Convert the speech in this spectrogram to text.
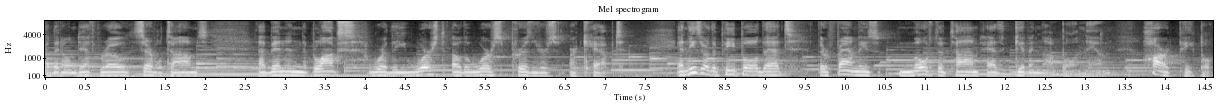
I've been on death row several times. I've been in the blocks where the worst of the worst prisoners are kept. And these are the people that their families most of the time has given up on them. Hard people.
